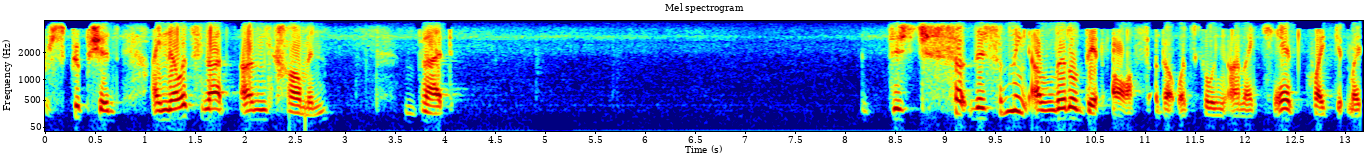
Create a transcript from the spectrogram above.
prescription? I know it's not uncommon, but there's just so, there's something a little bit off about what's going on. I can't quite get my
